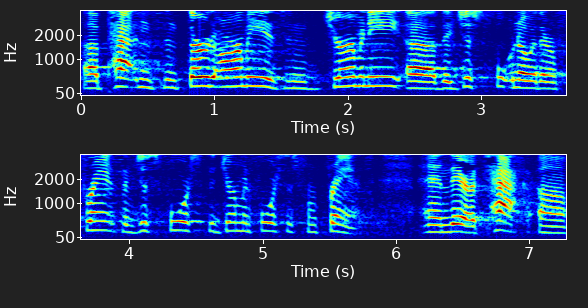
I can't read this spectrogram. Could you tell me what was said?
uh, Patton's in Third Army is in Germany. Uh, they just for, no, they're in France. They've just forced the German forces from France, and they're attack. Uh,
